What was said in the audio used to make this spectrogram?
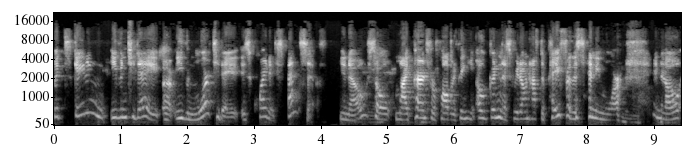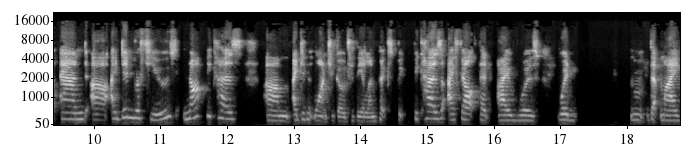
but skating, even today, or even more today, is quite expensive you know so my parents were probably thinking oh goodness we don't have to pay for this anymore mm-hmm. you know and uh, i did refuse not because um, i didn't want to go to the olympics but because i felt that i was would that my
